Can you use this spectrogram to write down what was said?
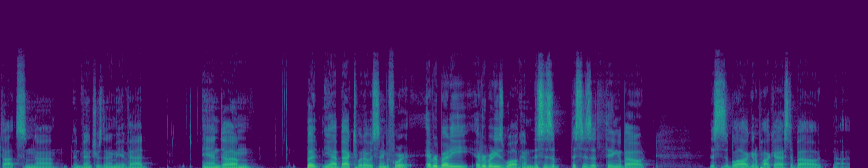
thoughts and uh, adventures that I may have had. And um, but yeah, back to what I was saying before. Everybody, everybody is welcome. This is a this is a thing about this is a blog and a podcast about uh,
